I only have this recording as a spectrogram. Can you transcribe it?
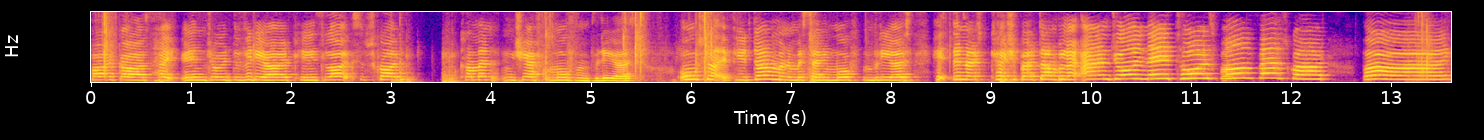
Bye guys, hope you enjoyed the video. Please like, subscribe, comment and share for more from videos. Also, if you don't want to miss any more from videos, hit the notification bell down below and join the Toys Fun Fam Squad. Bye!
